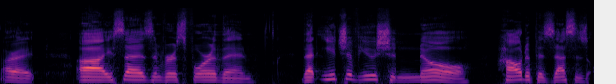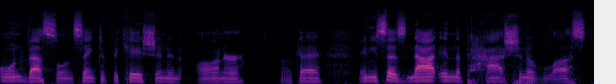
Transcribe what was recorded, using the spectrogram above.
All right. Uh, he says in verse 4 then, that each of you should know how to possess his own vessel in sanctification and honor okay? And he says, not in the passion of lust,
